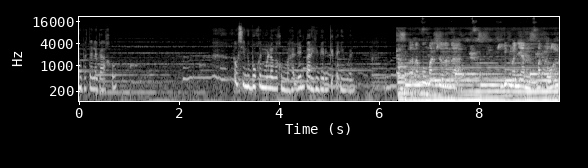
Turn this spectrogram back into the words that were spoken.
mo ba talaga ako? O sinubukan mo lang akong mahalin para hindi rin kita iwan? Alam mo man sana na hindi man yan matuwa.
